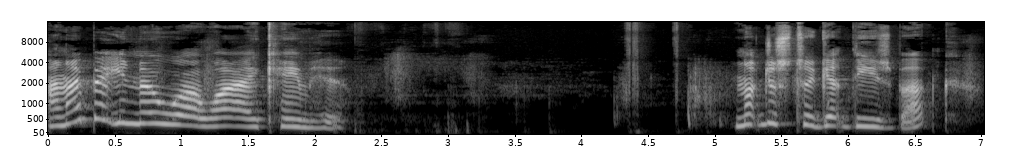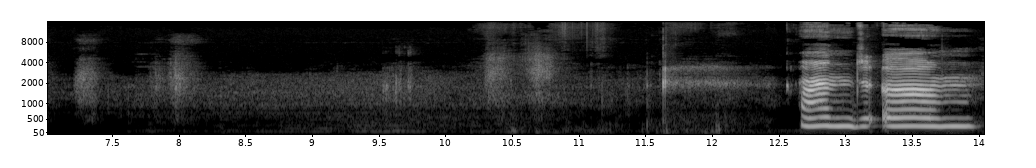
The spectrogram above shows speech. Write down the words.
And I bet you know uh, why I came here. Not just to get these back. And um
